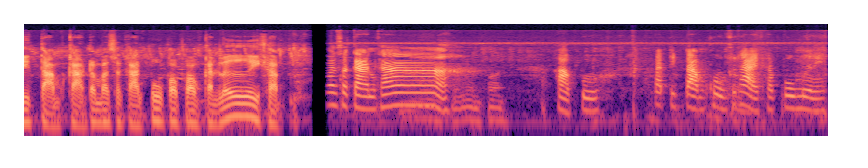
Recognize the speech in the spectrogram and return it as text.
ติดตามการนมัสการปูพร้อมๆกันเลยครับมาสการค่ะเจริญพรค่ะปูปฏิดตามโค้งสุดท้ายค่ะปูมือนี้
